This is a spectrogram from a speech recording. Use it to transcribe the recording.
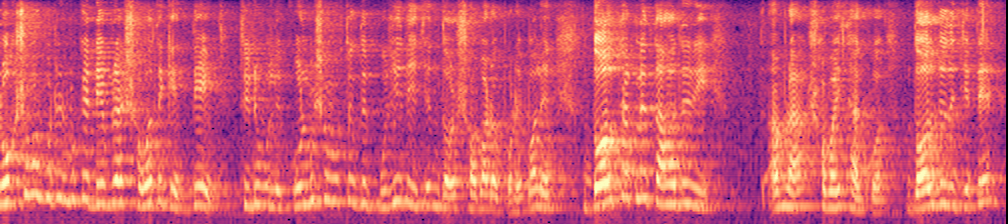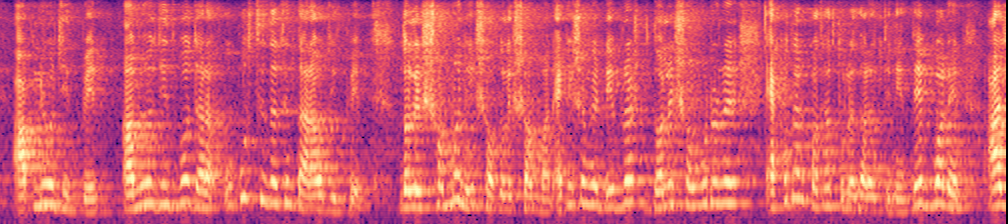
লোকসভা ভোটের মুখে ডেবরার সভা থেকে দেব তৃণমূলের কর্মী সমর্থকদের বুঝিয়ে দিয়েছেন দল সবার ওপরে। বলেন, দল থাকলে তাহলেরই আমরা সবাই থাকব। দল যদি জেতে, আপনিও জিতবেন, আমিও জিতবো, যারা উপস্থিত আছেন তারাও জিতবে। দলের সম্মানই সকলের সম্মান। একই সঙ্গে দেবরাজ দলের সংগঠনের একতার কথা তুলে ধরেন তিনি। দেব বলেন, আজ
